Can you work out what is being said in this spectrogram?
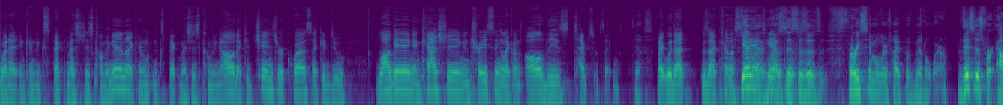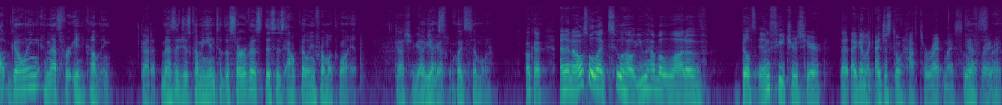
right? I can expect messages coming in, I can expect messages coming out, I could change requests, I could do logging and caching and tracing, like on all of these types of things. Yes. Right, with that, is that kind of similar Yeah, yeah yes, this is? is? a very similar type of middleware. This right. is for outgoing and that's for incoming. Got it. Messages coming into the service, this is outgoing from a client. Gotcha, gotcha, yes, gotcha. quite similar. Okay, and then I also like too how you have a lot of built-in features here that again, like I just don't have to write myself, yes, right? right?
